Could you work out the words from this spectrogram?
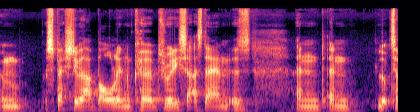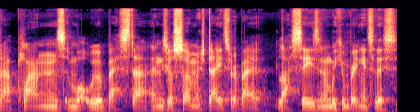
and especially with our bowling, Kerbs really sat us down as and and looked at our plans and what we were best at. And he's got so much data about last season, and we can bring into this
